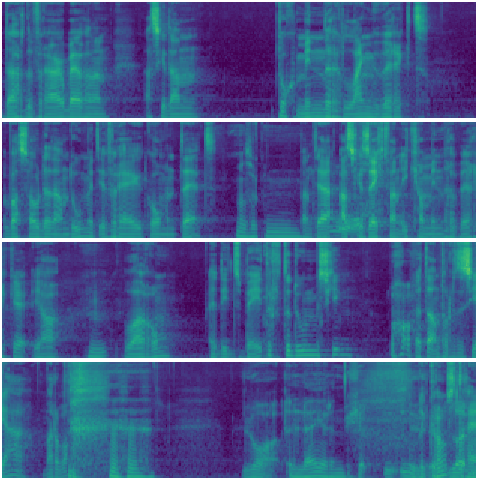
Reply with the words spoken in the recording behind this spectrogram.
daar de vraag bij van, als je dan toch minder lang werkt, wat zou je dan doen met je vrijgekomen tijd? Dat is ook een... Want ja, als je zegt van ik ga minder werken, ja, Hm. waarom? Heb je iets beter te doen misschien? Oh, Het antwoord is ja, maar wat? ja, Luieren. nee, De crosstrainer.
